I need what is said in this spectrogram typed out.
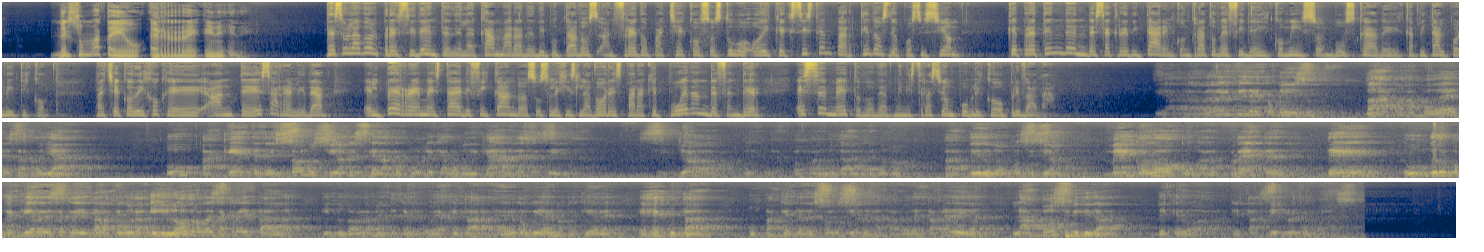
Nelson Mateo, RNN. De su lado, el presidente de la Cámara de Diputados, Alfredo Pacheco, sostuvo hoy que existen partidos de oposición que pretenden desacreditar el contrato de fideicomiso en busca de capital político. Pacheco dijo que ante esa realidad, el PRM está edificando a sus legisladores para que puedan defender ese método de administración público-privada. Y a través del fideicomiso vamos a poder desarrollar un paquete de soluciones que la República Dominicana necesita. Si yo me pongo en lugar de algunos partidos de oposición, me coloco al frente de un grupo que quiere desacreditar la figura y logro desacreditarla, indudablemente que le voy a quitar al gobierno que quiere ejecutar un paquete de soluciones a través de esta medida la posibilidad de que lo haga. Es tan simple como es.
